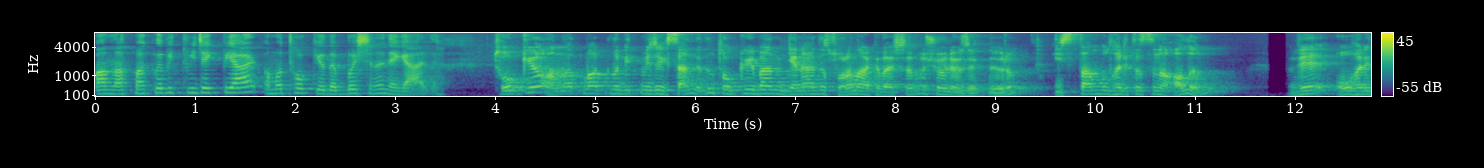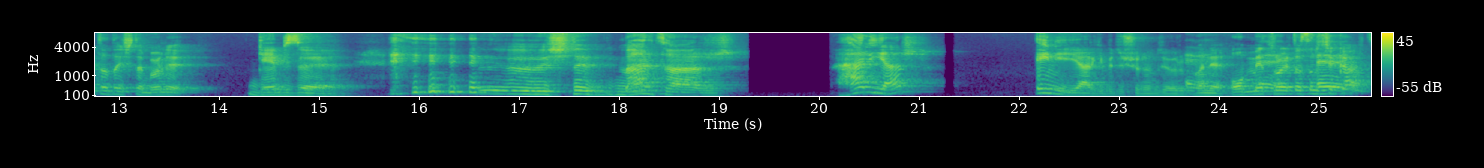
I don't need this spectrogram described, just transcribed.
anlatmakla bitmeyecek bir yer ama Tokyo'da başına ne geldi? Tokyo anlatmakla bitmeyecek sen dedin. Tokyo'yu ben genelde soran arkadaşlarıma şöyle özetliyorum. İstanbul haritasını alın ve o haritada işte böyle Gebze, işte Merter, her yer en iyi yer gibi düşünün diyorum. Evet. Hani o metro Evet. haritasını Evet. çıkart.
